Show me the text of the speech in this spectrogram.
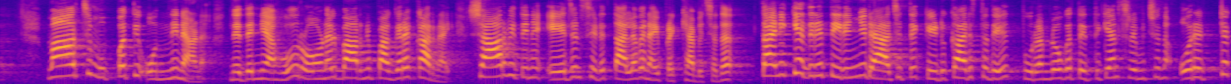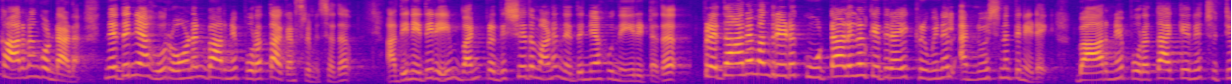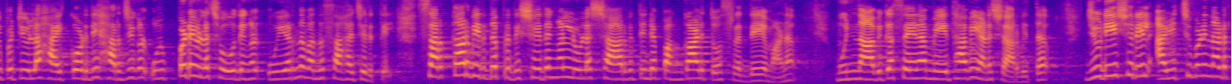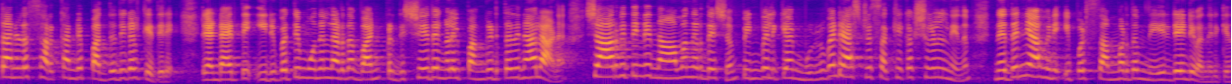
മാർച്ച് മുപ്പത്തി ഒന്നിനാണ് നെതന്യാഹു റോണൽ ബാറിന് പകരക്കാരനായി ഷാർവിത്തിനെ ഏജൻസിയുടെ തലവനായി പ്രഖ്യാപിച്ചത്. തനിക്കെതിരെ തിരിഞ്ഞു രാജ്യത്തെ കെടുകാര്യസ്ഥതയെ പുറം ലോകത്ത് എത്തിക്കാൻ ശ്രമിച്ചെന്ന ഒരൊറ്റ കാരണം കൊണ്ടാണ് നെതന്യാഹു റോണൻ ബാറിനെ പുറത്താക്കാൻ ശ്രമിച്ചത്. അതിനെതിരെയും വൻ പ്രതിഷേധമാണ് നെതന്യാഹു നേരിട്ടത്. പ്രധാനമന്ത്രിയുടെ കൂട്ടാളികൾക്കെതിരായ ക്രിമിനൽ അന്വേഷണത്തിനിടെ ബാറിനെ പുറത്താക്കിയതിനെ ചുറ്റിപ്പറ്റിയുള്ള ഹൈക്കോടതി ഹർജികൾ ഉൾപ്പെടെയുള്ള ചോദ്യങ്ങൾ ഉയർന്നു വന്ന സാഹചര്യത്തിൽ സർക്കാർ വിരുദ്ധ പ്രതിഷേധങ്ങളിലുള്ള ഷാർവിത്തിന്റെ പങ്കാളിത്തവും ശ്രദ്ധേയമാണ്. മുൻ നാവികസേന മേധാവിയാണ് ഷാർവിത്ത്. ജുഡീഷ്യറിയിൽ അഴിച്ചുപണി നടത്താനുള്ള സർക്കാരിന്റെ പദ്ധതികൾക്കെതിരെ രണ്ടായിരത്തി ഇരുപത്തി മൂന്നിൽ നടന്ന വൻ പ്രതിഷേധങ്ങളിൽ പങ്കെടുത്തതിനാലാണ് ഷാർവിത്തിന്റെ നാമനിർദ്ദേശം പിൻവലിക്കാൻ മുഴുവൻ രാഷ്ട്രീയ സഖ്യകക്ഷികളിൽ നിന്നും നെതന്യാഹുവിന് ഇപ്പോൾ സമ്മർദ്ദം നേരിടേണ്ടി വന്നിരിക്കുന്നത്.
